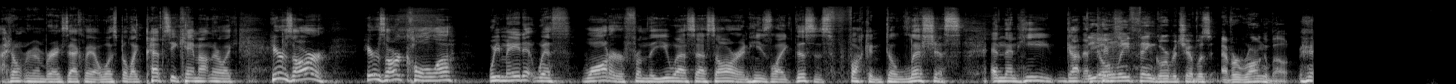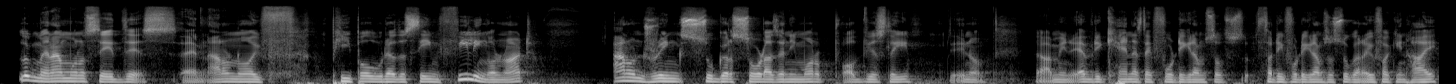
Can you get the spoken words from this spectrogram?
I don't remember exactly how it was, but like Pepsi came out and they're like, here's our here's our cola. We made it with water from the USSR, and he's like, "This is fucking delicious." And then he got a the picture- only thing Gorbachev was ever wrong about. Look, man, I'm gonna say this, and I don't know if people would have the same feeling or not. I don't drink sugar sodas anymore, obviously. You know, I mean, every can has like 40 grams of 30, 40 grams of sugar. Are you fucking high?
